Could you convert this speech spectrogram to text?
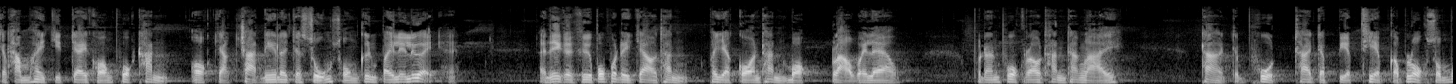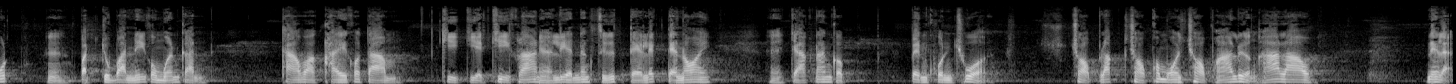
จะทำให้จิตใจของพวกท่านออกจากชาตินี้เราจะสูงส่งขึ้นไปเรื่อยๆ อันนี้ก็คือพระพุทธเจ้าท่านพยากรณ์ท่านบอกกล่าวไว้แล้ว เพราะนั้นพวกเราท่านทั้งหลาย ถ้าจะพูดถ้าจะเปรียบเทียบกับโลกสมมุติปัจจุบันนี้ก็เหมือนกัน ถ้าว่าใครก็ตาม ขี้เกียจขี้คลาเนี่ยเรียนหนังสือแต่เล็กแต่น้อย จากนั้นก็เป็นคนชั่วชอบลักชอบขโมยชอบหาเรื่องหาราวนี่แหละ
